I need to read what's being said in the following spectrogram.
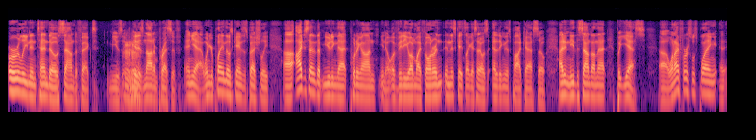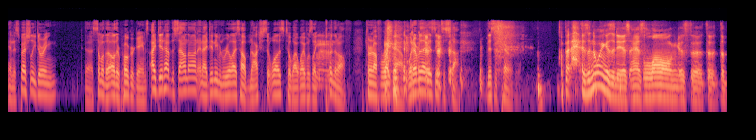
early Nintendo sound effect music. Mhm. It is not impressive. And yeah, when you're playing those games, especially, uh, I just ended up muting that, putting on you know a video on my phone, or in, in this case, like I said, I was editing this podcast, so I didn't need the sound on that. But yes, uh, when I first was playing, and, and especially during uh, some of the other poker games, I did have the sound on, and I didn't even realize how obnoxious it was till my wife was like, "Turn that off. Turn it off right now. Whatever that is needs to stop. This is terrible." but as annoying as it is, as long as the the, the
